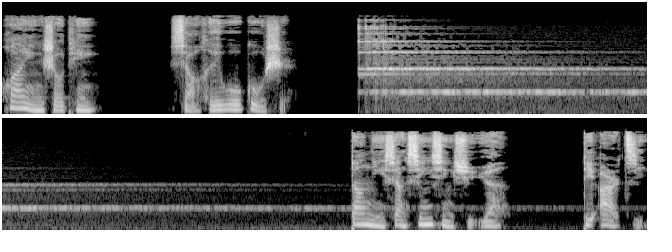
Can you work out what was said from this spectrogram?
欢迎收听《小黑屋故事》。当你向星星许愿，第二集。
